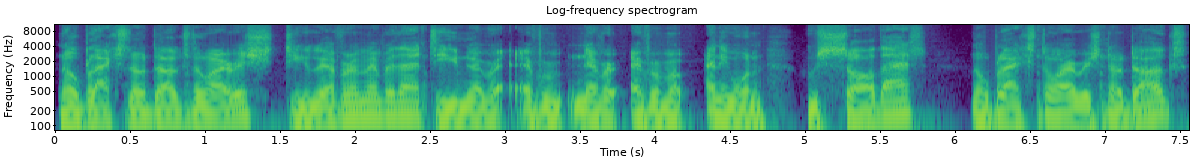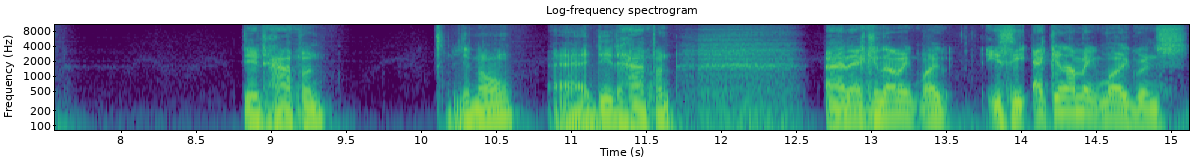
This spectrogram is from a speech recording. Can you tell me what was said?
No blacks, no dogs, no Irish. Do you ever remember that? Do you never, ever, never, ever anyone who saw that? No blacks, no Irish, no dogs. Did happen, you know. Uh, did happen. And economic, you see, economic migrants.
